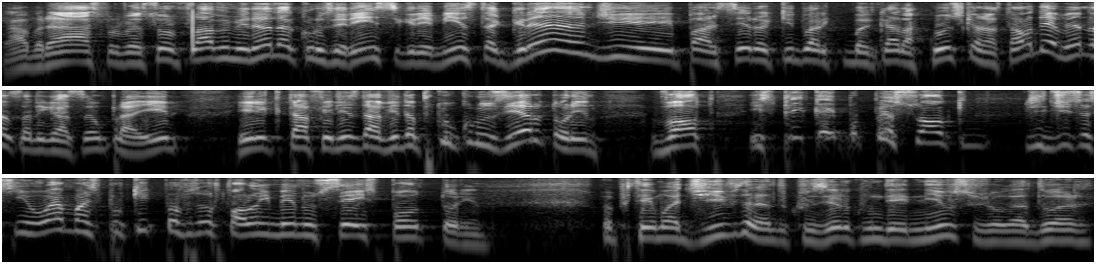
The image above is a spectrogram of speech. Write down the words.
Abraço, professor Flávio Miranda, cruzeirense, gremista, grande parceiro aqui do Arquibancada Acústica. Nós tava devendo essa ligação pra ele. Ele que tá feliz da vida, porque o Cruzeiro, Torino, volta. Explica aí pro pessoal que que disse assim, ué, mas por que, que o professor falou em menos seis pontos, Torino? Porque tem uma dívida né, do Cruzeiro com o Denilson, jogador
